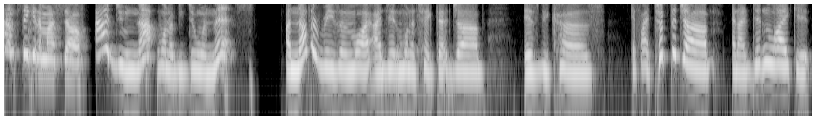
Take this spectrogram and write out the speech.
I'm thinking to myself, I do not want to be doing this. Another reason why I didn't want to take that job is because if I took the job and I didn't like it,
